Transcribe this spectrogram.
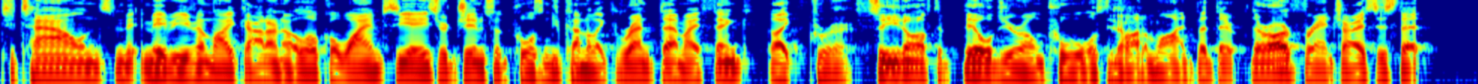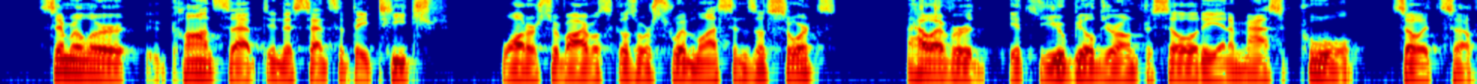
to towns, maybe even like, I don't know, local YMCAs or gyms with pools and you kind of like rent them, I think. Like, correct. So you don't have to build your own pools, the yeah. bottom line. But there, there are franchises that similar concept in the sense that they teach water survival skills or swim lessons of sorts. However, it's you build your own facility and a massive pool. So it's a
